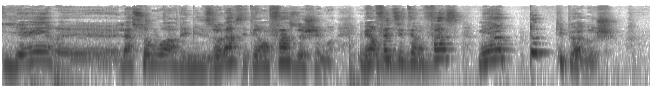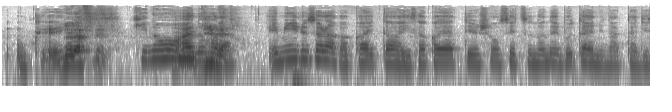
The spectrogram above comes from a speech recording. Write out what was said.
hier, euh, l'assommoir d'Émile Zola, c'était en face de chez moi. Mais en fait, c'était en face, mais un tout petit peu à gauche de la fenêtre. 10. エミール・ゾラが書いた「居酒屋」っていう小説のね舞台になった実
